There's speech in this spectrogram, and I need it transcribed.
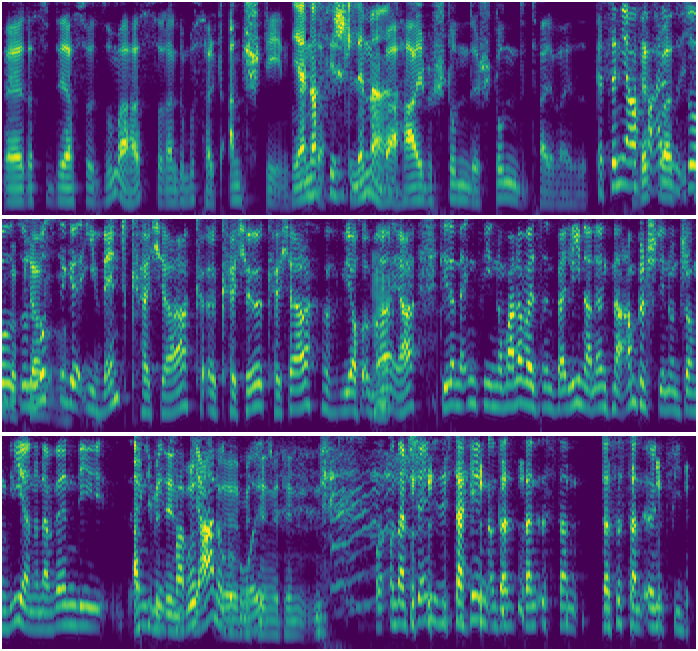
äh, dass du dass du Summe hast, sondern du musst halt anstehen. Ja, noch Das viel schlimmer. Über halbe Stunde, Stunde teilweise. Das sind ja auch Das vor allem so, so lustige Eventköcher, Kö- äh, Köche, Köcher, wie auch immer, ja, die dann irgendwie normalerweise in Berlin an irgendeiner Ampel stehen und jonglieren und dann werden die Ach, die irgendwie mit ins den Wurst, Fabiano äh, mit geholt. den, mit den, Und, und dann stellen die sich da hin und das ist dann ist dann das ist dann irgendwie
